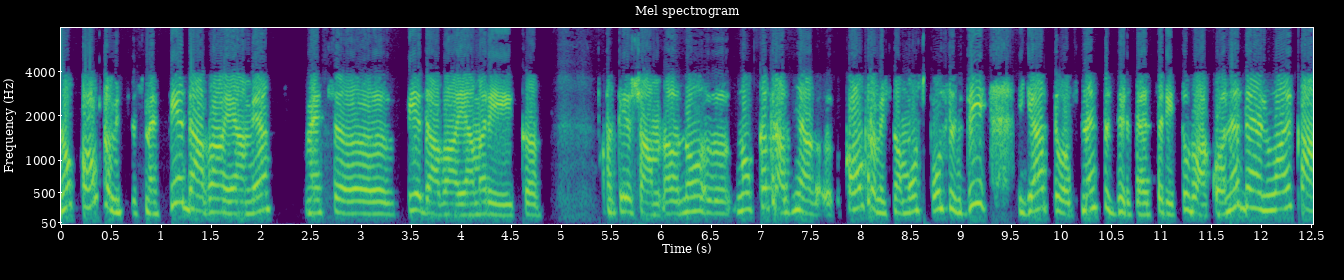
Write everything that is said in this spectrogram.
Nu, kompromisus mēs piedāvājām, ja, mēs uh, piedāvājām arī, ka tiešām, nu, nu, katrā ziņā kompromiss no mūsu puses bija, ja tos nesadzirdēs arī tuvāko nedēļu laikā,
